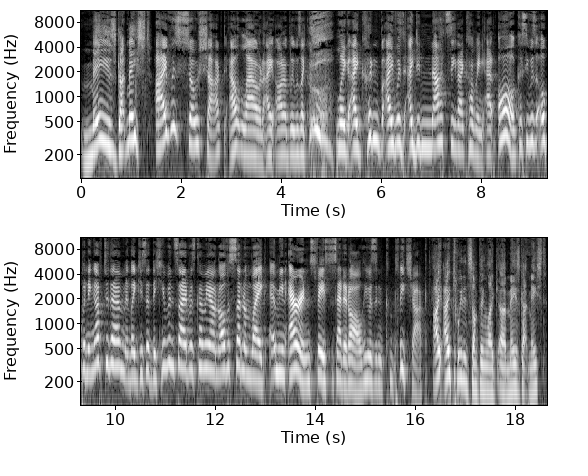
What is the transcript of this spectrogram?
Mays got maced. I was so shocked out loud. I audibly was like, like I couldn't. I was. I did not see that coming at all because he was opening up to them, and like you said, the human side was coming out, and all of a sudden, I'm like, I mean, Aaron's face said it all. He was in complete shock. I, I tweeted something like uh, Mays got maced.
